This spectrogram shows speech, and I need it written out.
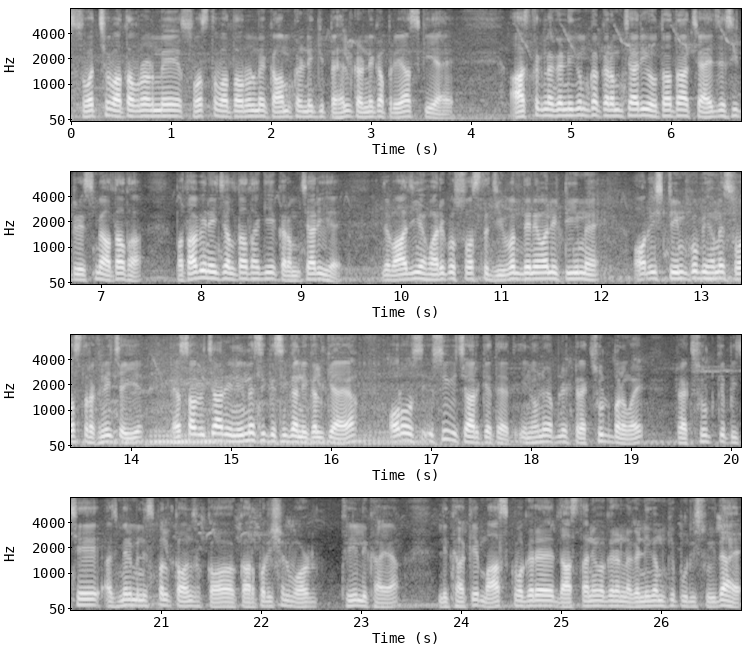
स्वच्छ वातावरण में स्वस्थ वातावरण में काम करने की पहल करने का प्रयास किया है। आज तक नगर निगम का कर्मचारी होता था, चाय जैसी ड्रेस में आता था। पता भी नहीं चलता था कि ये कर्मचारी है। जब आज ये हमारे को स्वस्थ जीवन देने वाली टीम है और इस टीम को भी हमें स्वस्थ रखनी चाहिए, ऐसा विचार इन्हीं में से किसी का निकल के आया और उस इसी विचार के तहत इन्होंने अपने ट्रैक सूट बनवाए। ट्रैक सूट के पीछे Ajmer municipal corporation ward three लिखाया, लिखा के मास्क वगैरह, दास्ताने वगैरह नगर निगम की पूरी सुविधा है,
